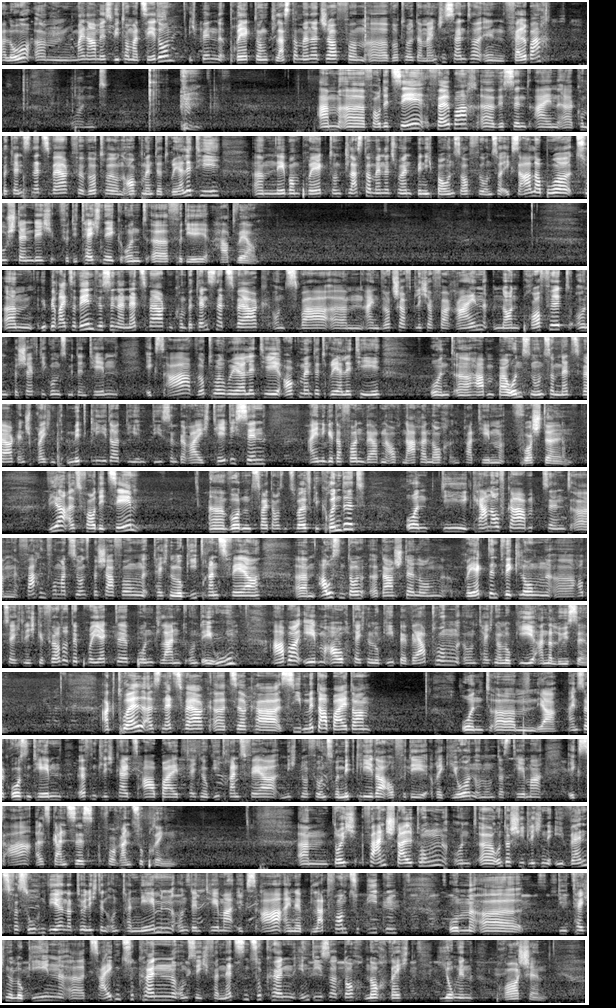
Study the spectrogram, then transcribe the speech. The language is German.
Hallo, ähm, mein Name ist Vitor Macedo. Ich bin Projekt- und Cluster-Manager vom äh, Virtual Dimension Center in Fellbach. Und am äh, VDC Fellbach, äh, wir sind ein äh, Kompetenznetzwerk für Virtual und Augmented Reality. Ähm, neben Projekt- und Clustermanagement bin ich bei uns auch für unser XR-Labor zuständig, für die Technik und äh, für die Hardware. Wie bereits erwähnt, wir sind ein Netzwerk, ein Kompetenznetzwerk und zwar ähm, ein wirtschaftlicher Verein, Non-Profit und beschäftigen uns mit den Themen XR, Virtual Reality, Augmented Reality und äh, haben bei uns in unserem Netzwerk entsprechend Mitglieder, die in diesem Bereich tätig sind. Einige davon werden auch nachher noch ein paar Themen vorstellen. Wir als VDC äh, wurden 2012 gegründet und die Kernaufgaben sind ähm, Fachinformationsbeschaffung, Technologietransfer, ähm, Außendarstellung, Projektentwicklung, äh, hauptsächlich geförderte Projekte, Bund, Land und EU, aber eben auch Technologiebewertung und Technologieanalyse. Aktuell als Netzwerk äh, circa sieben Mitarbeiter und ähm, ja, eines der großen Themen, Öffentlichkeitsarbeit, Technologietransfer, nicht nur für unsere Mitglieder, auch für die Region und um das Thema XA als Ganzes voranzubringen. Ähm, durch Veranstaltungen und äh, unterschiedlichen Events versuchen wir natürlich den Unternehmen und dem Thema XA eine Plattform zu bieten, um äh, die Technologien äh, zeigen zu können, um sich vernetzen zu können in dieser doch noch recht jungen Branche.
